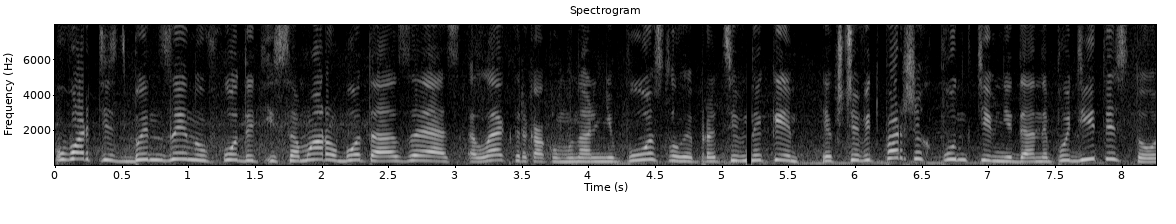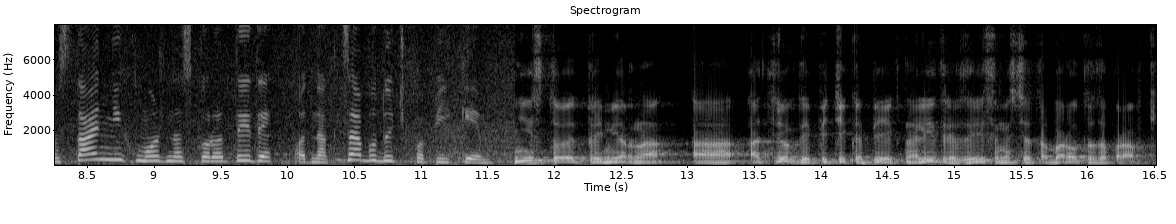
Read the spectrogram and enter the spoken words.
У вартість бензину входить і сама робота АЗС, електрика, комунальні послуги, працівники. Якщо від перших пунктів ніде не подітись, то останніх можна скоротити. Однак це будуть копійки. Они стоят примерно а, от 3 до 5 копеек на литре в зависимости от оборота заправки.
